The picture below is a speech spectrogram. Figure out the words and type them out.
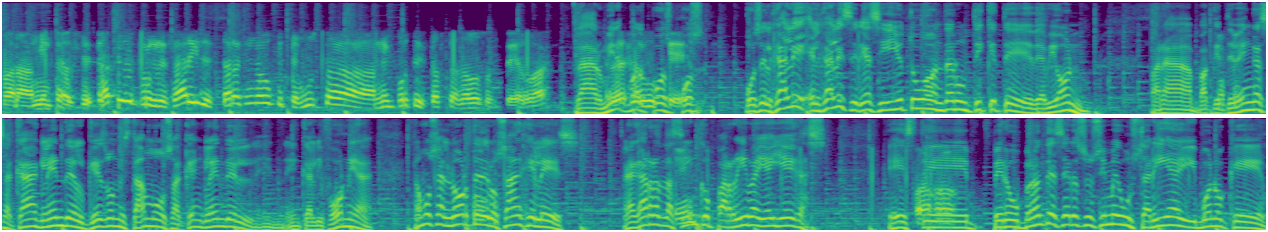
para mientras se trate de progresar y de estar haciendo algo que te gusta, no importa si estás casado o soltero, ¿va? Claro, mira, Es pues, pues, que- pues- pues el jale, el jale sería así, yo te voy a mandar un ticket de avión para, para que te vengas acá a Glendale, que es donde estamos, acá en Glendale, en, en California. Estamos al norte de Los Ángeles. Agarras las 5 para arriba y ahí llegas. Este, pero, pero antes de hacer eso sí me gustaría y bueno que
